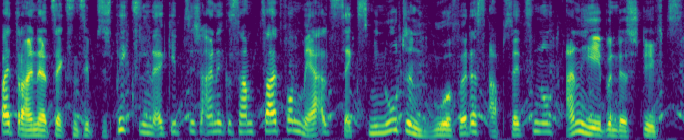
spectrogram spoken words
Bei 376 Pixeln ergibt sich eine Gesamtzeit von mehr als 6 Minuten nur für das Absetzen und Anheben des Stifts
